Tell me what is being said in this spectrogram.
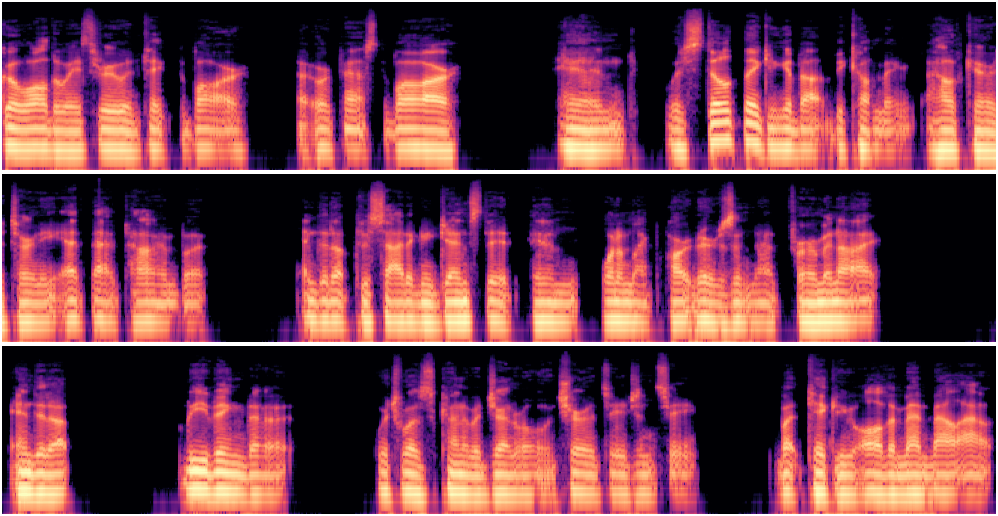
go all the way through and take the bar uh, or pass the bar and was still thinking about becoming a healthcare attorney at that time, but ended up deciding against it. And one of my partners in that firm and I ended up leaving the, which was kind of a general insurance agency, but taking all the med mal out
